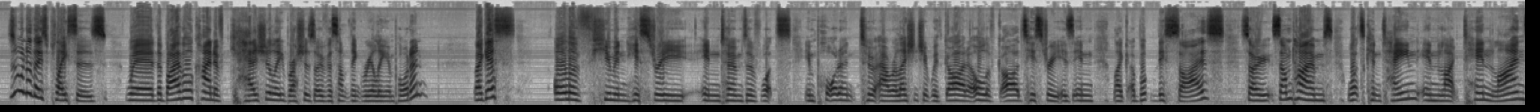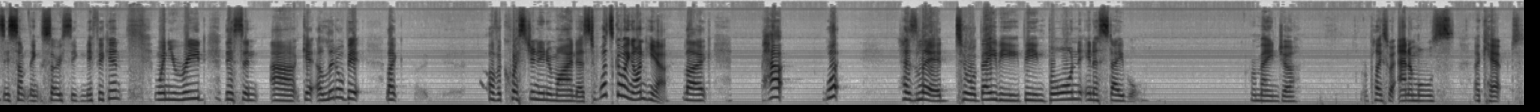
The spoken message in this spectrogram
This is one of those places where the Bible kind of casually brushes over something really important. I guess all of human history in terms of what's important to our relationship with God, all of God's history is in like a book this size. So sometimes what's contained in like 10 lines is something so significant. When you read this and uh, get a little bit like of a question in your mind as to what's going on here, like how, what has led to a baby being born in a stable? Or manger, or a place where animals are kept.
